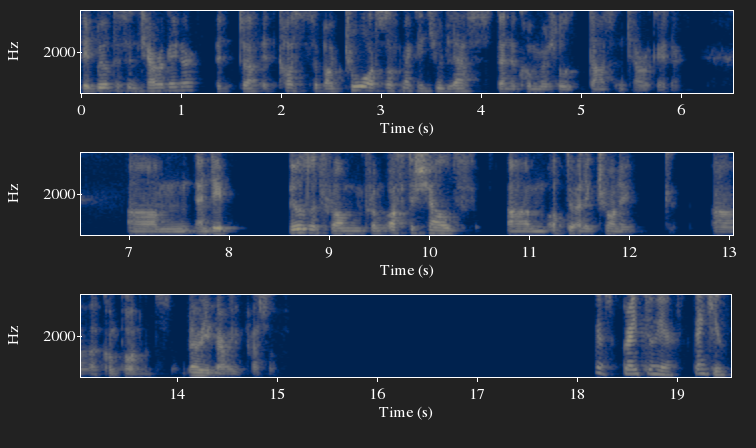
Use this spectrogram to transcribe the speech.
They built this interrogator. It uh, it costs about two orders of magnitude less than a commercial DAS interrogator, um, and they built it from from off-the-shelf um, optoelectronic uh, components. Very very impressive. Yes, great to hear. Thank you.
